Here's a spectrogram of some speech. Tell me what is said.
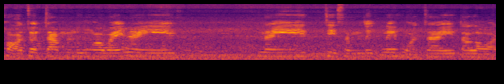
ขอจดจำลุงเอาไว้ในในจิตสำนึกในหัวใจตลอด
